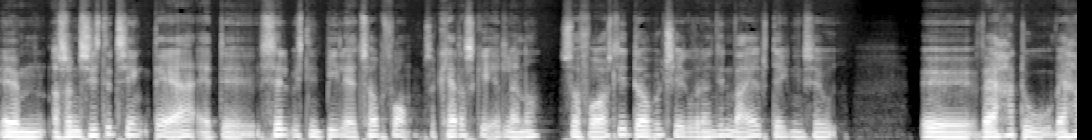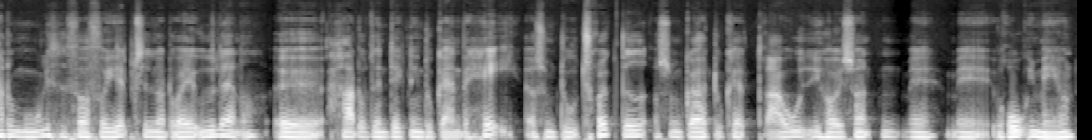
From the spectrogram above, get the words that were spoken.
Øhm, og så den sidste ting, det er, at øh, selv hvis din bil er i topform, så kan der ske et eller andet. Så få også lige dobbelttjekke, hvordan din vejhjælpsdækning ser ud. Øh, hvad, har du, hvad har du mulighed for at få hjælp til, når du er i udlandet? Øh, har du den dækning, du gerne vil have, og som du er tryg ved, og som gør, at du kan drage ud i horisonten med, med ro i maven?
